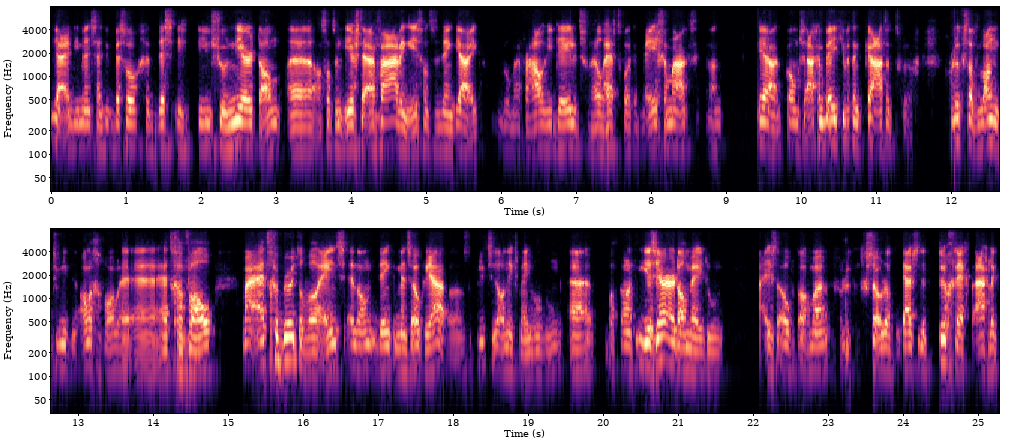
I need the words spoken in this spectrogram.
ja, en die mensen zijn natuurlijk best wel gedesillusioneerd dan, uh, als dat hun eerste ervaring is. Want ze denken, ja, ik wil mijn verhaal hier delen, het is heel heftig wat ik heb meegemaakt. En dan ja, komen ze eigenlijk een beetje met een kater terug. Gelukkig is dat lang natuurlijk niet in alle gevallen het geval. Maar het gebeurt toch wel eens. En dan denken mensen ook, ja, als de politie er al niks mee wil doen, uh, wat kan het ISR er dan mee doen? Nou, is het over het algemeen gelukkig zo dat juist in het tuchtrecht eigenlijk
